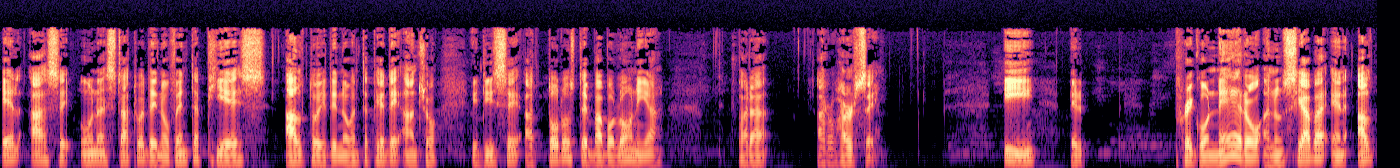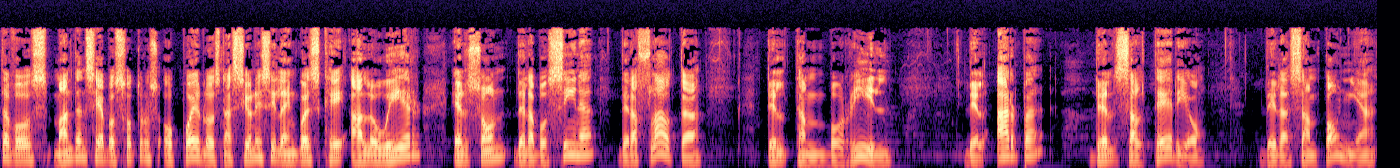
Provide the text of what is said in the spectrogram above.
él hace una estatua de 90 pies alto y de 90 pies de ancho y dice a todos de Babilonia para arrojarse. Y el pregonero anunciaba en alta voz, mándense a vosotros, oh pueblos, naciones y lenguas, que al oír el son de la bocina, de la flauta, del tamboril, del arpa, del salterio, de la zampoña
